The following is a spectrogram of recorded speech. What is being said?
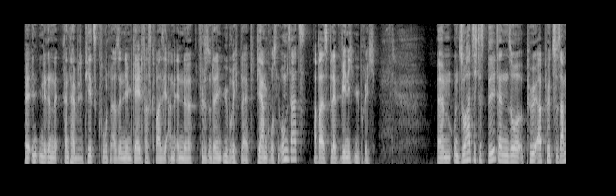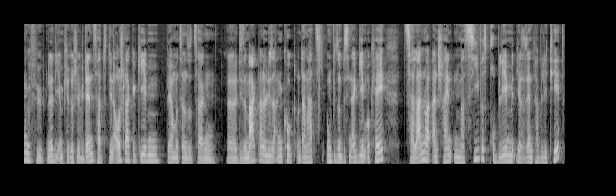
äh, in ihren Rentabilitätsquoten, also in dem Geld, was quasi am Ende für das Unternehmen übrig bleibt. Die haben großen Umsatz, aber es bleibt wenig übrig. Ähm, und so hat sich das Bild dann so peu à peu zusammengefügt. Ne? Die empirische Evidenz hat den Ausschlag gegeben. Wir haben uns dann sozusagen äh, diese Marktanalyse angeguckt und dann hat sich irgendwie so ein bisschen ergeben, okay, Zalando hat anscheinend ein massives Problem mit ihrer Rentabilität.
